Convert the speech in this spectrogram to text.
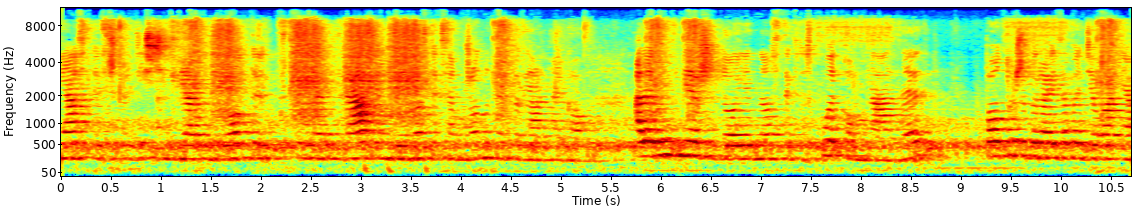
miast, to jest 40 miliardów złotych, które trafią do jednostek samorządu terytorialnego, ale również do jednostek, do spółek komunalnych, po to, żeby realizować działania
